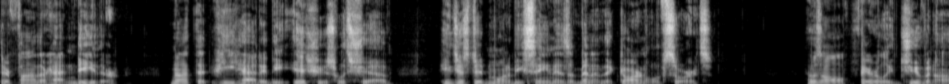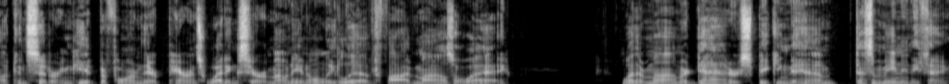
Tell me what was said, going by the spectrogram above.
Their father hadn't either. Not that he had any issues with Shiv, he just didn't want to be seen as a Benedict Arnold of sorts. It was all fairly juvenile considering he had performed their parents' wedding ceremony and only lived five miles away. Whether mom or dad are speaking to him doesn't mean anything.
